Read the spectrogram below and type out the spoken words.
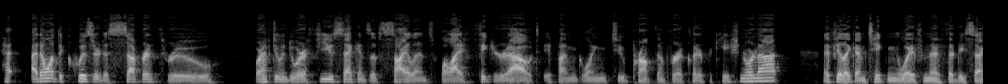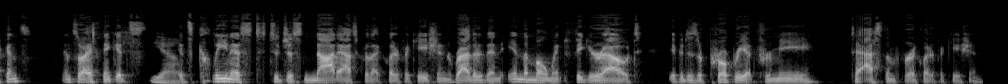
Ha- I don't want the quizzer to suffer through or have to endure a few seconds of silence while I figure out if I'm going to prompt them for a clarification or not. I feel like I'm taking away from their 30 seconds. And so I think it's yeah. it's cleanest to just not ask for that clarification rather than in the moment figure out if it is appropriate for me to ask them for a clarification.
